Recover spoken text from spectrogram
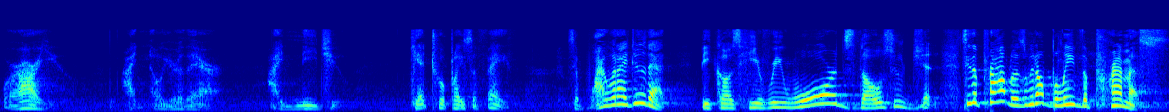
where are you? I know you're there. I need you get to a place of faith. Said, why would I do that? Because he rewards those who. Gen- See, the problem is we don't believe the premise.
